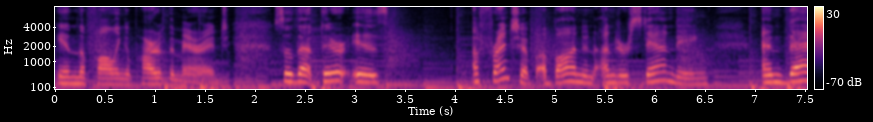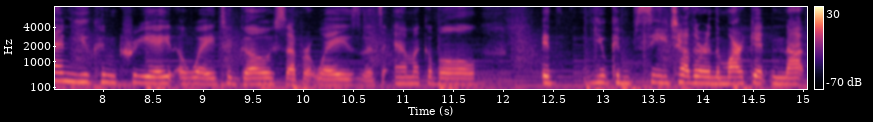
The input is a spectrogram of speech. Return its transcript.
in the falling apart of the marriage so that there is a friendship, a bond, an understanding, and then you can create a way to go separate ways that's amicable. You can see each other in the market and not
